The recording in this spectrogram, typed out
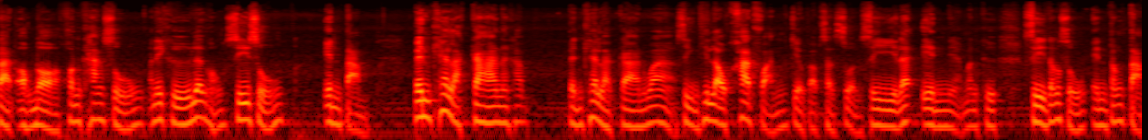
กาสออกดอกค่อนข้างสูง อันนี้คือเรื่องของ C สูง N ต่ำเป็นแค่หลักการนะครับ เป็นแค่หลักการว่าสิ่งที่เราคาดฝันเกี่ยวกับสัดส่วน C และ N เนี่ยมันคือ C ต้องสูง N ต้องต่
